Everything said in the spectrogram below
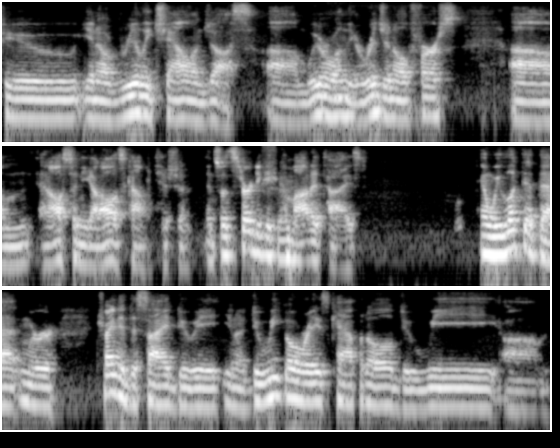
to you know really challenge us. Um, we were one of the original first um, and all of a sudden you got all this competition. And so it started to get Sure. commoditized. And we looked at that and we're trying to decide do we you know do we go raise capital? Do we um,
